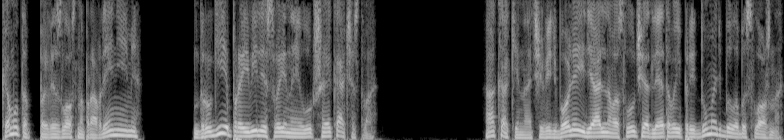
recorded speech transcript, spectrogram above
Кому-то повезло с направлениями, другие проявили свои наилучшие качества. А как иначе, ведь более идеального случая для этого и придумать было бы сложно.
